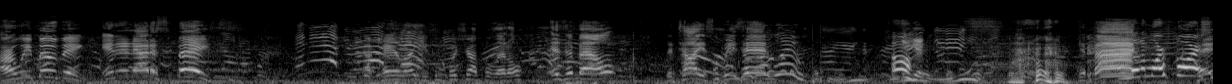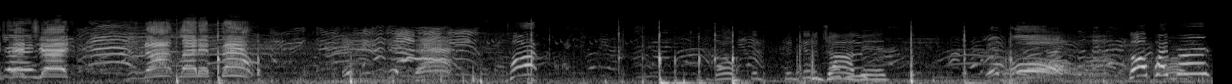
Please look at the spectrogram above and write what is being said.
Are we moving? In and out of space. Now, Kayla, you can push up a little. Isabel, Natalia, squeeze oh, in. Oh. oh, Get a little more force, Pay attention. Do not let it bounce. Get back. Talk. Go. Good, good, good job, Iz. Good ball. Go, Piper.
